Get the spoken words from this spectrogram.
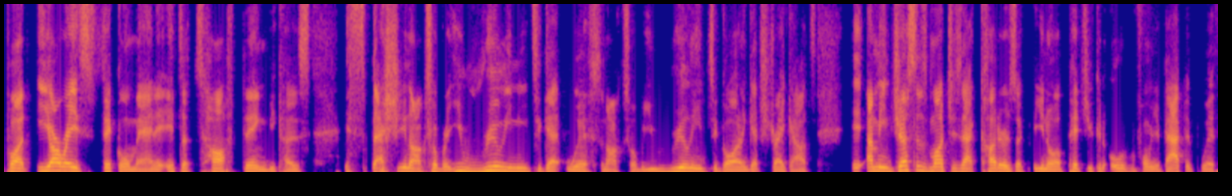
but ERA is fickle, man. It- it's a tough thing because especially in October, you really need to get whiffs in October. You really need to go out and get strikeouts. It- I mean, just as much as that cutter is a you know a pitch you can overperform your BABIP with,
